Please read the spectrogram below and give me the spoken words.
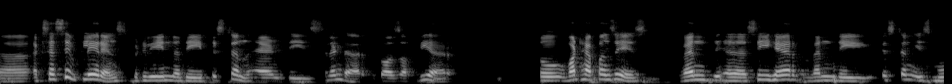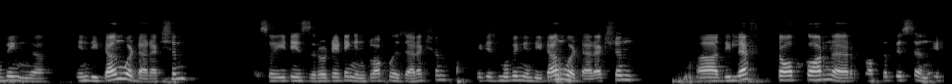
uh, excessive clearance between the piston and the cylinder because of wear. So what happens is when the, uh, see here when the piston is moving in the downward direction, so it is rotating in clockwise direction. It is moving in the downward direction. Uh, the left top corner of the piston, it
